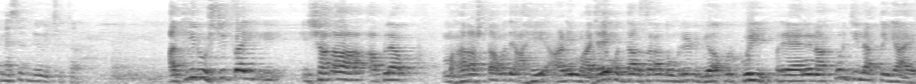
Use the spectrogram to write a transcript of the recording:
मेसेज देऊ इच्छिता? अतिवृष्टीचा इ- इशारा आपल्या महाराष्ट्रामध्ये आहे आणि माझ्याही मतदारसंघात उमरेड विवापूर कुई पर्यायाने नागपूर जिल्ह्यातही आहे.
